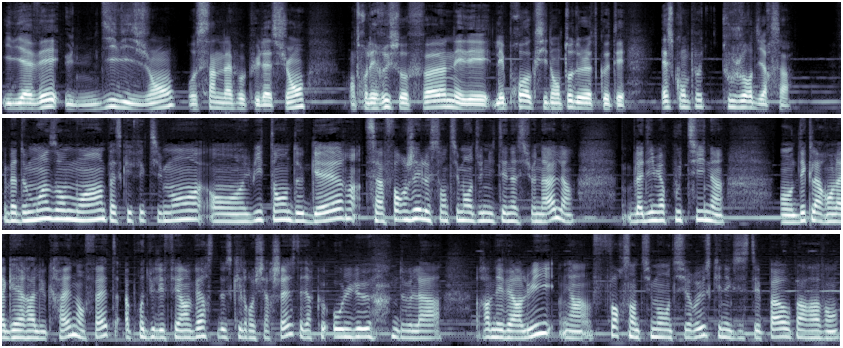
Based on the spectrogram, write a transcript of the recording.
il y avait une division au sein de la population entre les russophones et les, pro-occidentaux de l'autre côté. Est-ce qu'on peut toujours dire ça? Eh ben de moins en moins, parce qu'effectivement, en huit ans de guerre, ça a forgé le sentiment d'unité nationale. Vladimir Poutine, en déclarant la guerre à l'Ukraine, en fait, a produit l'effet inverse de ce qu'il recherchait, c'est-à-dire qu'au lieu de la ramener vers lui, il y a un fort sentiment anti-russe qui n'existait pas auparavant.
